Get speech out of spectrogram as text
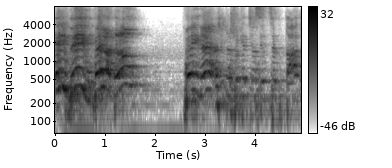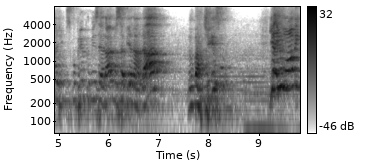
Ele veio, o velho Adão, foi, né? A gente achou que ele tinha sido sepultado, a gente descobriu que o miserável sabia nadar no batismo. E aí o homem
